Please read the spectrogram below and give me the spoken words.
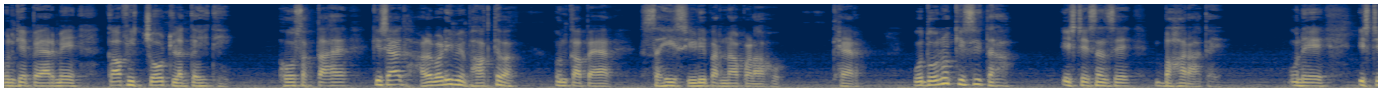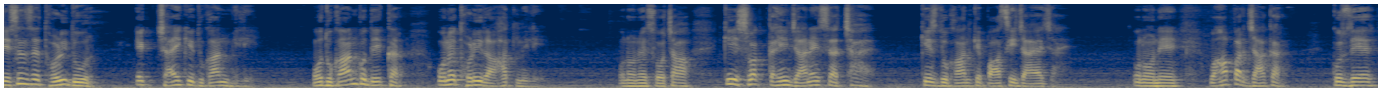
उनके पैर में काफ़ी चोट लग गई थी। हो सकता है कि शायद हड़बड़ी में भागते वक्त उनका पैर सही सीढ़ी पर ना पड़ा हो। खैर, वो दोनों किसी तरह स्टेशन से बाहर आ गए। उन्हें स्टेशन से थोड़ी दूर एक चाय की दुकान मिली। वो दुकान को देखकर उन्हें थोड़ी राहत मिली। उन्होंने सोचा कि इस वक्त कहीं जाने से अच्छा है कि इस दुकान के पास ही जाया जाए। उन्होंने वहाँ पर जाकर कुछ देर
